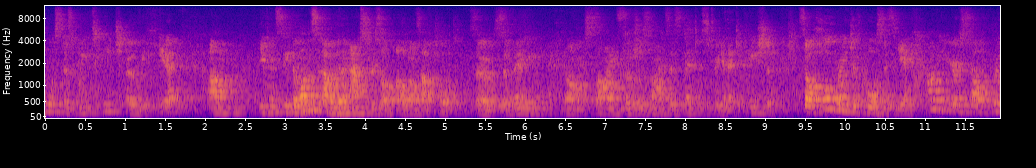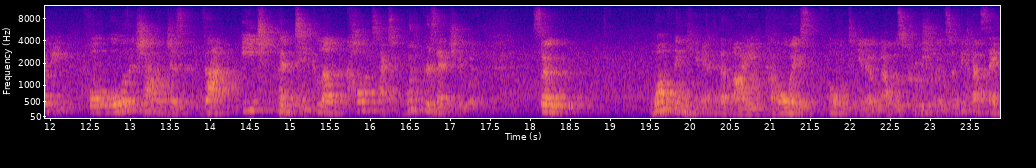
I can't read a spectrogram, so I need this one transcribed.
courses we teach over here, um, you can see the ones uh, with an asterisk are the ones I've taught. So surveying, economic science, social sciences, dentistry and education. So a whole range of courses here. How do you get yourself ready for all the challenges that each particular context would present you with? So one thing here that I have always thought you know, was crucial was to think about saying,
